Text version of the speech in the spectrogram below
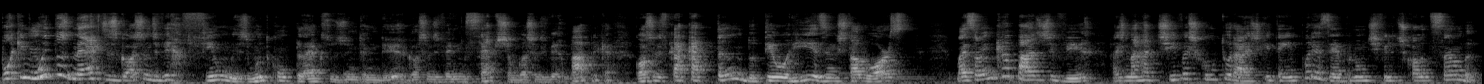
Porque muitos nerds gostam de ver filmes muito complexos de entender, gostam de ver Inception, gostam de ver Páprica, gostam de ficar catando teorias em Star Wars, mas são incapazes de ver as narrativas culturais que tem, por exemplo, num desfile de escola de samba.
